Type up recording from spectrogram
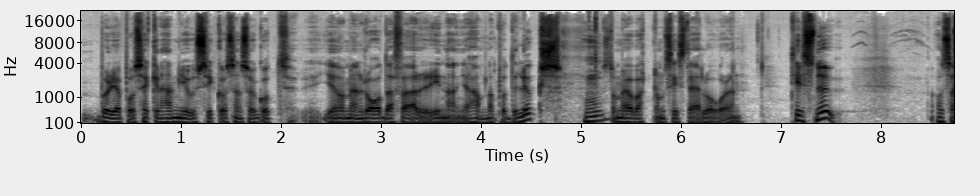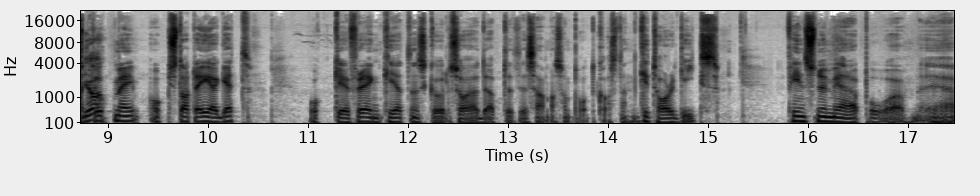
Började på second hand music och sen så har jag gått genom en rad affärer innan jag hamnade på Deluxe. Mm. Som jag har varit de sista 11 åren. Tills nu. Jag har sagt Ja. upp mig och startat eget. Och eh, för enkelhetens skull så har jag döpt det till samma som podcasten. Guitar Geeks. Finns numera på eh,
